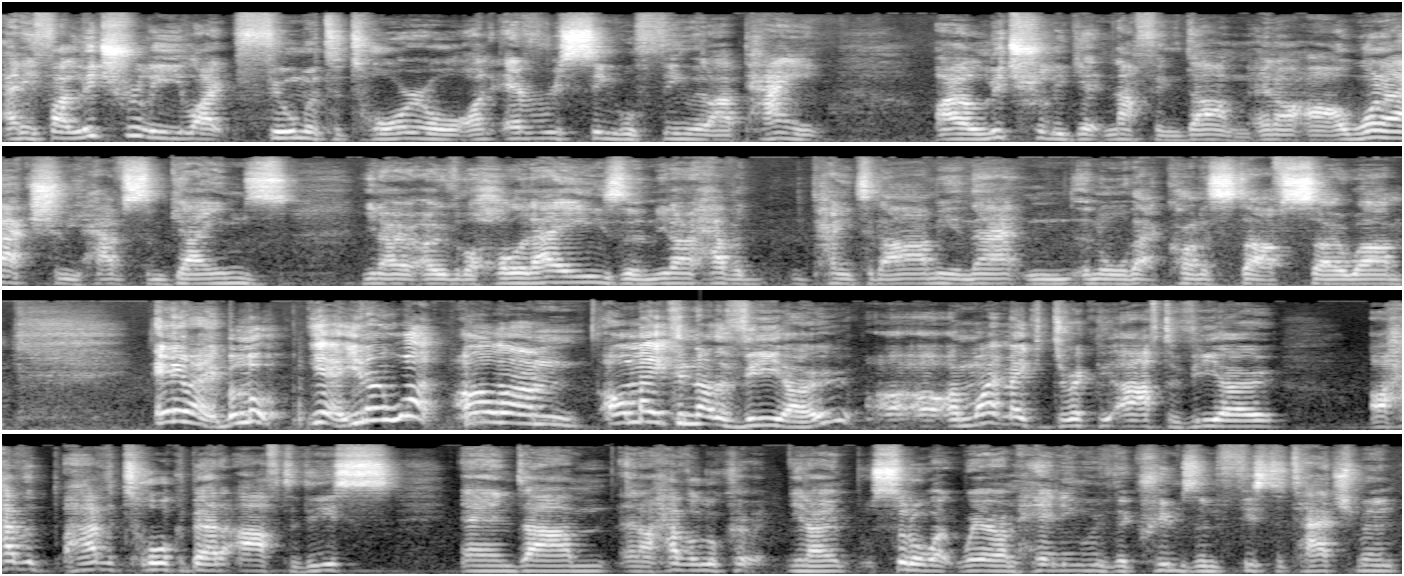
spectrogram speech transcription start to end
And if I literally like film a tutorial on every single thing that I paint, I'll literally get nothing done. And I, I want to actually have some games you know, over the holidays and, you know, have a painted army and that and, and all that kind of stuff. So, um, anyway, but look, yeah, you know what? I'll, um, I'll make another video. I, I might make it directly after video. I'll have a, I'll have a talk about it after this. And, um, and I'll have a look at, you know, sort of like where I'm heading with the Crimson Fist attachment.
